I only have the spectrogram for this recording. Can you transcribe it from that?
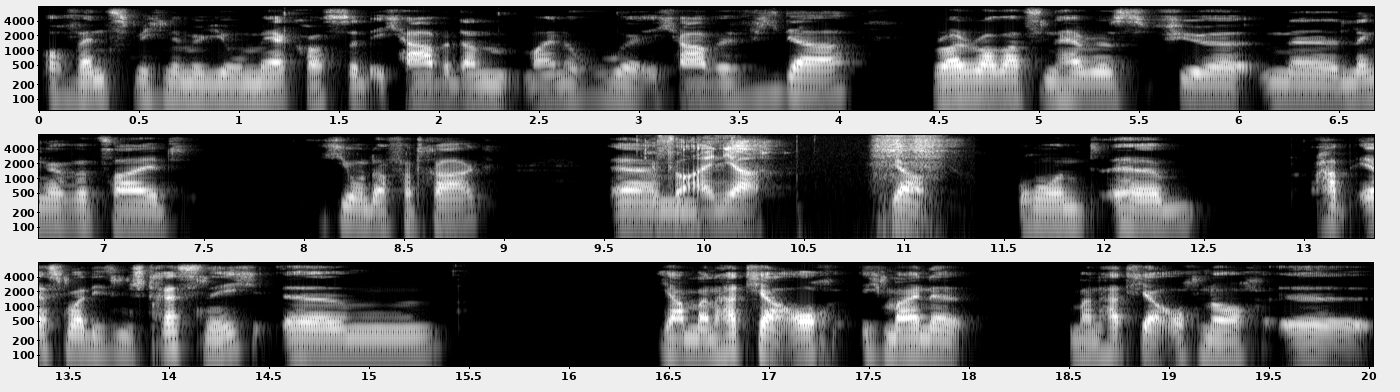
Auch wenn es mich eine Million mehr kostet. Ich habe dann meine Ruhe. Ich habe wieder Roy Robertson Harris für eine längere Zeit hier unter Vertrag. Ähm, für ein Jahr. Ja. Und ähm, habe erstmal diesen Stress nicht. Ähm, ja, man hat ja auch, ich meine, man hat ja auch noch äh,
